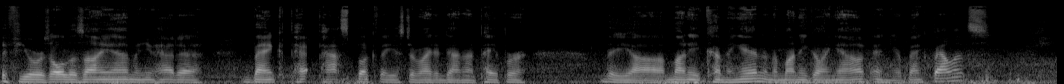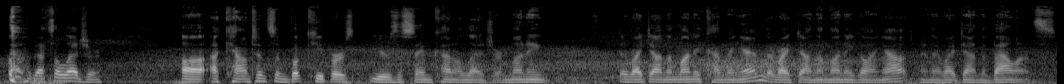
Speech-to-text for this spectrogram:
if you're as old as I am and you had a bank passbook, they used to write it down on paper the uh, money coming in and the money going out and your bank balance. That's a ledger. Uh, accountants and bookkeepers use the same kind of ledger. Money, they write down the money coming in, they write down the money going out, and they write down the balance.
